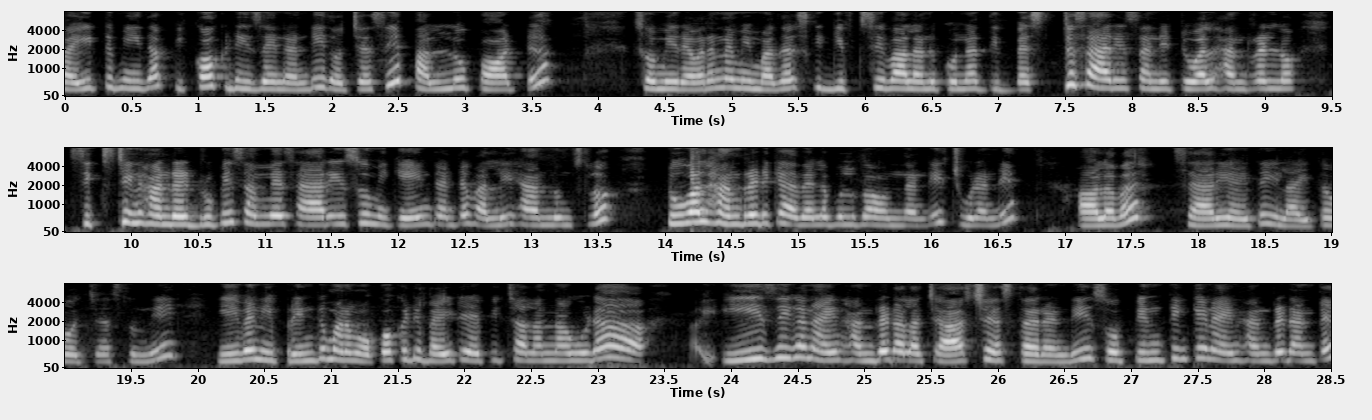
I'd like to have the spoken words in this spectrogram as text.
వైట్ మీద పికాక్ డిజైన్ అండి. ఇది వచ్చేసి పళ్ళు పాట్. సో మీరు ఎవరైనా మీ మదర్స్కి గిఫ్ట్స్ ఇవ్వాలనుకున్న ది బెస్ట్ శారీస్ అండి. ట్వెల్వ్ హండ్రెడ్లో సిక్స్టీన్ హండ్రెడ్ రూపీస్ అమ్మే శారీస్ మీకు ఏంటంటే వల్లీ హ్యాండ్లూమ్స్లో ట్వెల్వ్ హండ్రెడ్కి అవైలబుల్గా ఉందండి. చూడండి. ఆల్ ఓవర్ శారీ అయితే ఇలా అయితే వచ్చేస్తుంది. ఈవెన్ ఈ ప్రింట్ మనం ఒక్కొక్కటి బయట వేయించాలన్నా కూడా ఈజీగా నైన్ హండ్రెడ్ అలా చార్జ్ చేస్తారండి. సో ప్రింటింగ్కే నైన్ హండ్రెడ్ అంటే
